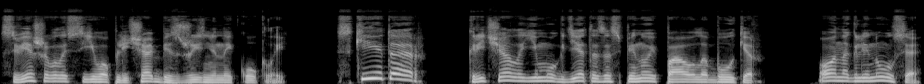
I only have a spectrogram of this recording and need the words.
свешивалась с его плеча безжизненной куклой. «Скитер!» — кричала ему где-то за спиной Паула Букер. Он оглянулся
